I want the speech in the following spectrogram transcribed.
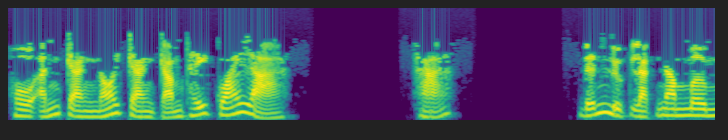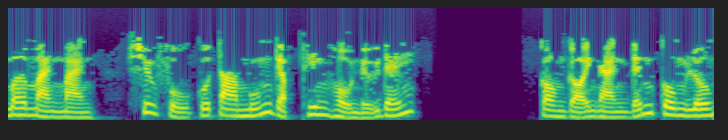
Hồ ảnh càng nói càng cảm thấy quái lạ. Hả? Đến lượt lạc nam mơ mơ màng màng, sư phụ của ta muốn gặp thiên hồ nữ đế. Còn gọi nàng đến côn lôn.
